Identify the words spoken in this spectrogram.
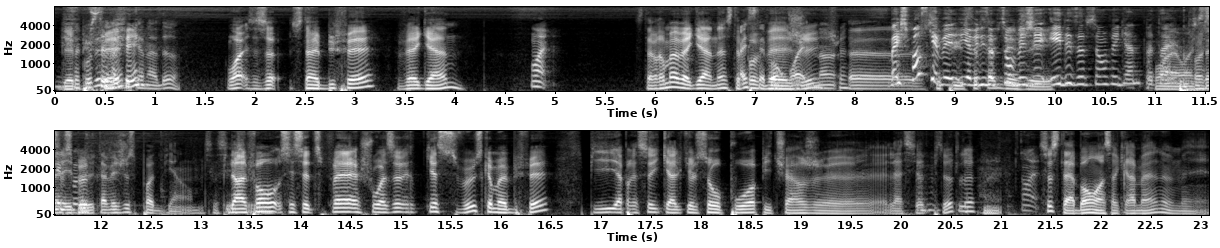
De buffet. buffet? au Canada. Ouais, c'est ça. C'était un buffet vegan. Ouais. C'était vraiment vegan, hein? C'était Hey, pas bon, végé. ouais, non, sais. euh, Ben, je pense qu'il y avait, plus, il y avait des options végé et des options véganes, peut-être. Ouais, ouais, deux. T'avais juste pas de viande. ça, Puis dans le fond, c'est ça. Tu fais choisir qu'est-ce que tu veux. C'est comme un buffet. Puis après ça, ils calculent ça au poids. Puis ils te chargent euh, l'assiette. Puis tout, là. Ouais. Ça, c'était bon en sacrament, là, mais.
